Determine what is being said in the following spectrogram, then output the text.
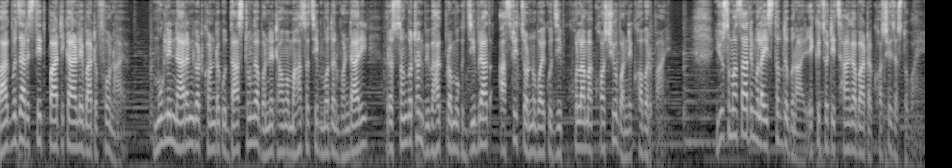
बागबजार स्थित पार्टी कार्यालयबाट फोन आयो। मुगलिन नारायणगढ खण्डको दासढुङ्गा भन्ने ठाउँमा महासचिव मदन भण्डारी र सङ्गठन विभाग प्रमुख जीवराज आश्रित चढ्नुभएको जीव खोलामा खस्यो भन्ने खबर पाएँ। यो समाचारले मलाई स्तब्ध बनायो एकैचोटि छाँगाबाट खसे जस्तो भएँ।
